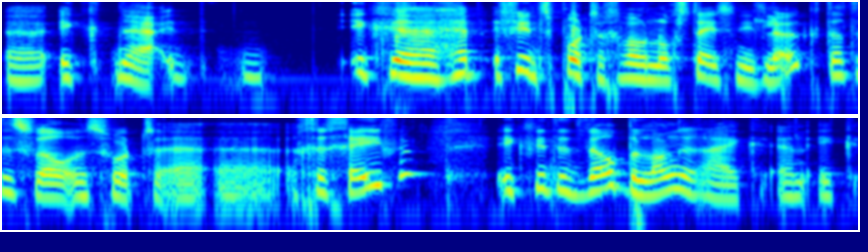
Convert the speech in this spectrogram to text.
uh, ik, nou ja, ik uh, heb, vind sporten gewoon nog steeds niet leuk. Dat is wel een soort uh, gegeven. Ik vind het wel belangrijk en ik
